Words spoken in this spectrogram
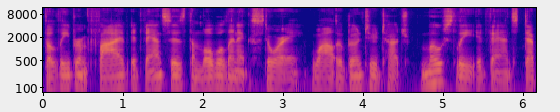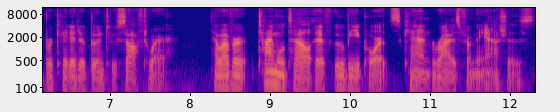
the Librem 5 advances the mobile Linux story, while Ubuntu Touch mostly advanced deprecated Ubuntu software. However, time will tell if UBports can rise from the ashes.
